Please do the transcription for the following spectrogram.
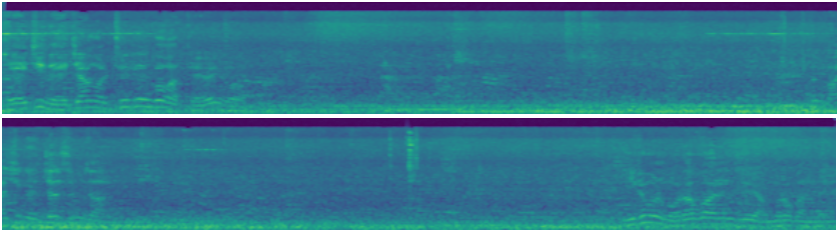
돼지 내장을 튀긴 것 같아요, 이거. 맛이 괜찮습니다. 이름을 뭐라고 하는지 안 물어봤네.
